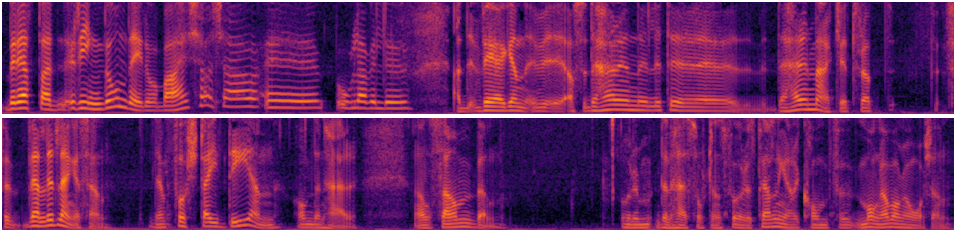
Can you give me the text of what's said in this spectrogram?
Berätta, ringde hon dig då bara, "Hej, tja tja, eh, Ola vill du? Ja, det- vägen, alltså det här är en lite, det här är märkligt för att för väldigt länge sedan, den första idén om den här ensemblen och den- den här sortens föreställningar kom för många, många år sedan.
